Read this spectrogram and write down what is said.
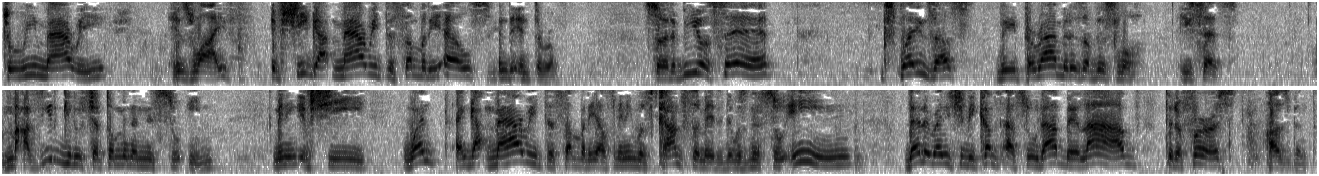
to remarry his wife if she got married to somebody else in the interim. So Rabbi Yosef explains us the parameters of this law. He says, Ma'azir nisu'in, meaning if she went and got married to somebody else, meaning it was consummated, it was nisu'in, then already she becomes asura belav to the first husband.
